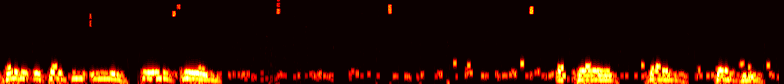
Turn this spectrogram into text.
Credit the surgery in the same swing. That's why it's surgery. So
